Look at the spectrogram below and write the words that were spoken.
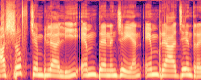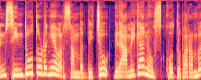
Ashraf Chempilali M Dhananjayan M Rajendran Sindhu തുടങ്ങിയവർ സംബന്ധിച്ചു. ഗ്രാമിക ന്യൂസ് കൂത്തുപറമ്പ്.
